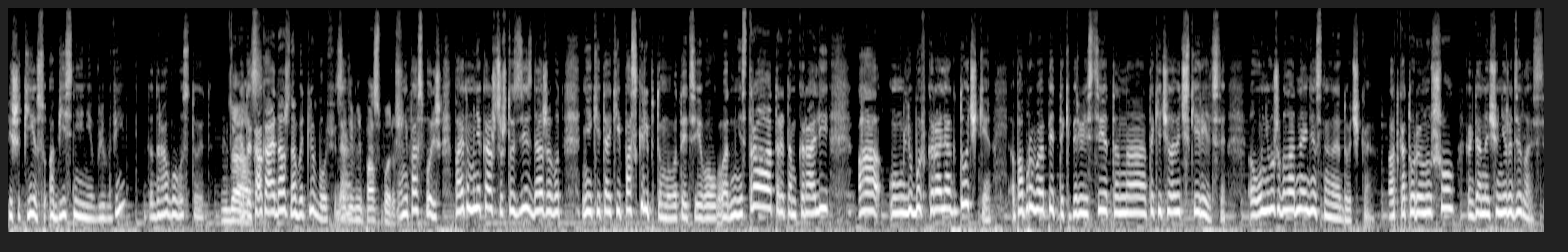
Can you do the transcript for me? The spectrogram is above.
пишет пьесу «Объяснение в любви», это дорогого стоит. Да, это какая должна быть любовь. С да? этим не поспоришь. Не поспоришь. Поэтому мне кажется, что здесь даже вот некие такие по скриптуму вот эти его администраторы, там короли, а любовь короля к дочке, попробую опять-таки перевести это на такие человеческие рельсы. У него же была одна единственная дочка, от которой он ушел, когда она еще не родилась.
